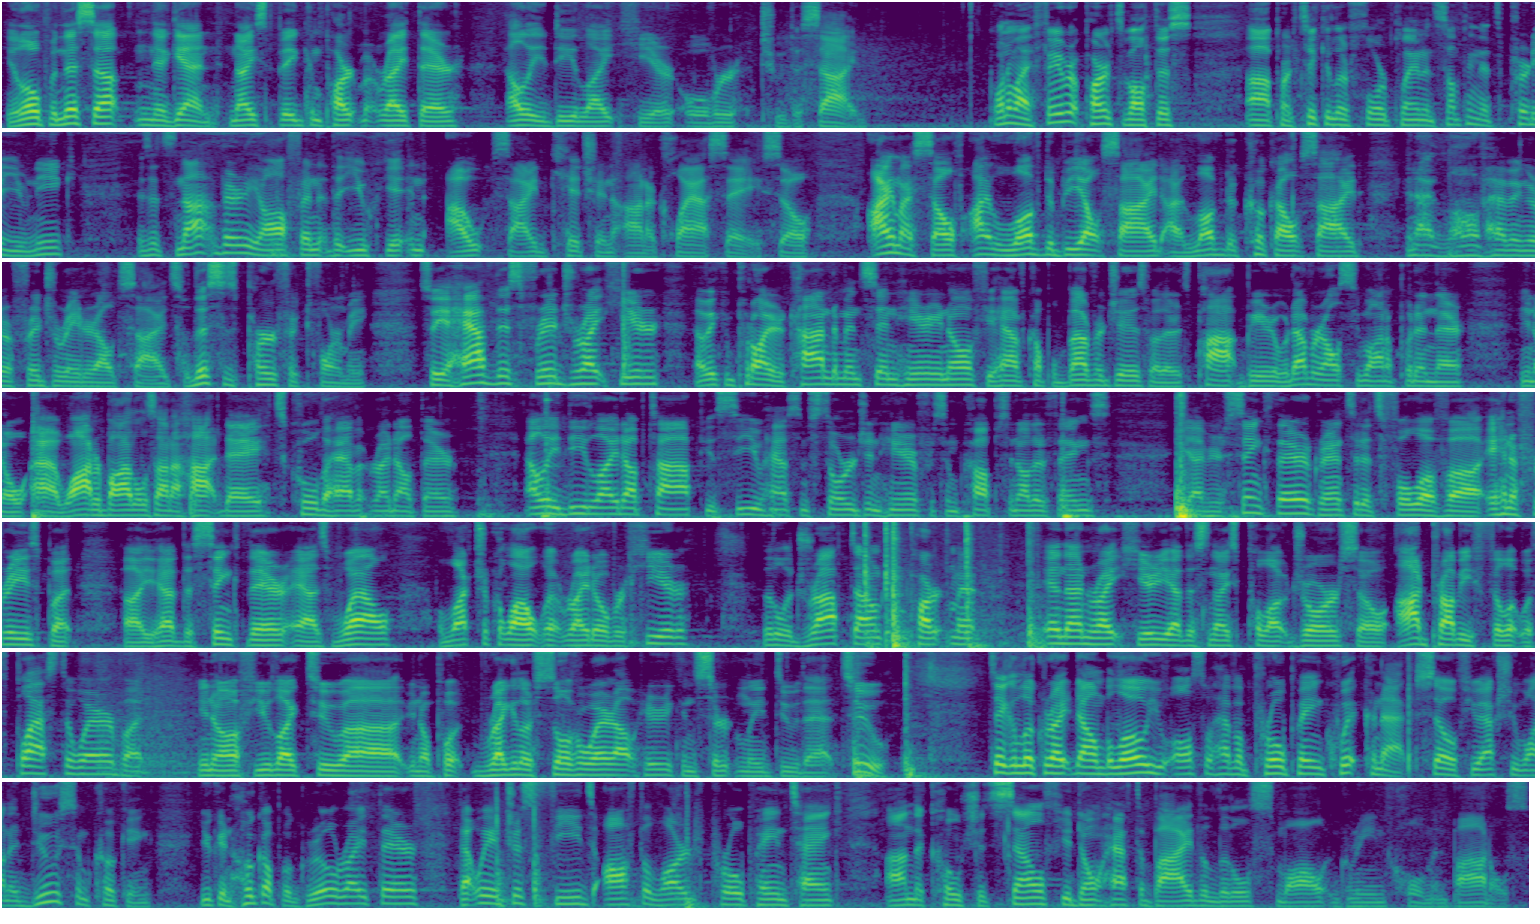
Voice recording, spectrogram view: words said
you'll open this up, and again, nice big compartment right there. LED light here over to the side. One of my favorite parts about this uh, particular floor plan and something that's pretty unique is it's not very often that you get an outside kitchen on a Class A. So I myself, I love to be outside, I love to cook outside, and I love having a refrigerator outside. So this is perfect for me. So you have this fridge right here that we can put all your condiments in here, you know, if you have a couple beverages, whether it's pop, beer, whatever else you want to put in there. You know, uh, water bottles on a hot day. It's cool to have it right out there. LED light up top. You'll see you have some storage in here for some cups and other things. You have your sink there. Granted, it's full of uh, antifreeze, but uh, you have the sink there as well. Electrical outlet right over here. Little drop-down compartment. And then right here, you have this nice pull-out drawer. So I'd probably fill it with plasticware, but you know, if you like to, uh, you know, put regular silverware out here, you can certainly do that too. Take a look right down below. You also have a propane quick connect. So if you actually want to do some cooking, you can hook up a grill right there. That way it just feeds off the large propane tank on the coach itself. You don't have to buy the little small green Coleman bottles.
